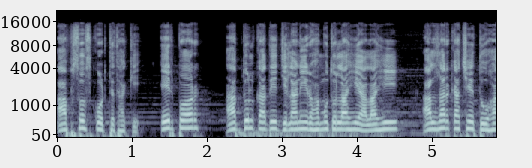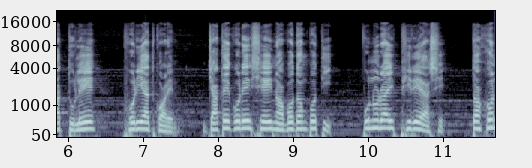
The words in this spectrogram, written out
আফসোস করতে থাকে। এরপর আব্দুল কাদির জিলানি রহমতুল্লাহি আলাহি আল্লাহর কাছে দুহাত তুলে ফরিয়াদ করেন, যাতে করে সেই নবদম্পতি পুনরায় ফিরে আসে। তখন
